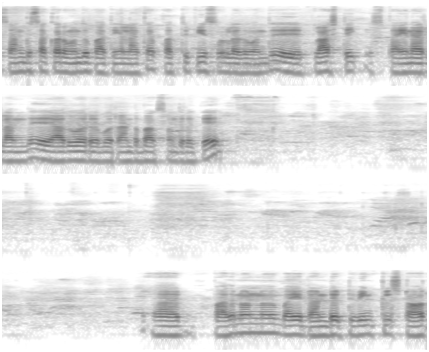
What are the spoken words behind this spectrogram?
சங்கு சக்கரம் வந்து பார்த்திங்கனாக்கா பத்து பீஸ் உள்ளது வந்து பிளாஸ்டிக் ஸ்பைனரில் வந்து அது ஒரு ஒரு ரெண்டு பாக்ஸ் வந்துருக்கு பதினொன்று பை ரெண்டு ட்விங்கிள் ஸ்டார்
